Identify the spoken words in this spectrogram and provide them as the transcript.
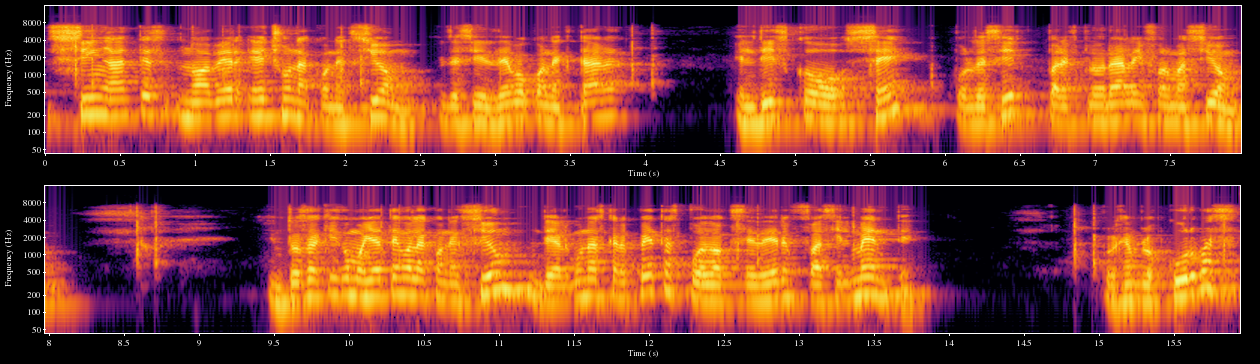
sin antes no haber hecho una conexión. Es decir, debo conectar el disco C, por decir, para explorar la información. Entonces aquí como ya tengo la conexión de algunas carpetas puedo acceder fácilmente. Por ejemplo, curvas.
